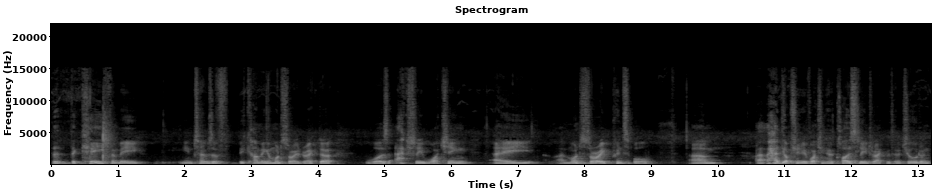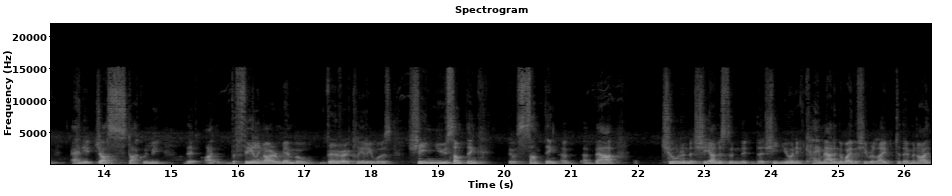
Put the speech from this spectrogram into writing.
The, the key for me in terms of becoming a Montessori director was actually watching a, a Montessori principal. Um, I had the opportunity of watching her closely interact with her children, and it just stuck with me. That I, the feeling I remember very, very clearly was she knew something there was something about children that she understood and that she knew, and it came out in the way that she related to them. And I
